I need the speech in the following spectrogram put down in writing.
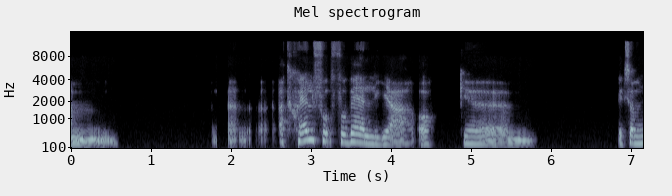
um, att själv få, få välja och um, liksom,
